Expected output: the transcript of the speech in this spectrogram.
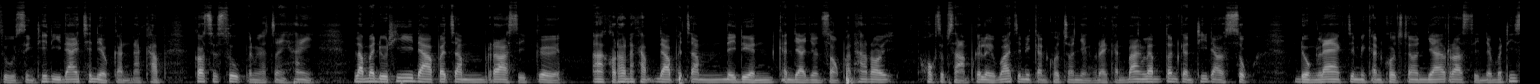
สู่สิ่งที่ดีได้เช่นเดียวกันนะครับ ก็สู้ๆเป็นกำลังใจให้ เรามาดูที่ดาวประจำราศีเกิดอ่าขอโทษนะครับ ดาวประจำในเดือนกันยายน 2563 กันเลยว่าจะมีการโคจรอย่างไรกันบ้าง เริ่มต้นกันที่ดาวศุกร์ดวงแรกจะมีการโคจรย้ายราศีในวันที่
